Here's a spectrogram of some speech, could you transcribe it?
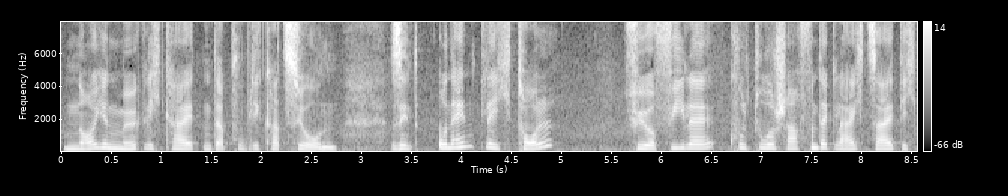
neuen Möglichkeiten der Publikation sind unendlich toll für viele Kulturschaffende. Gleichzeitig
